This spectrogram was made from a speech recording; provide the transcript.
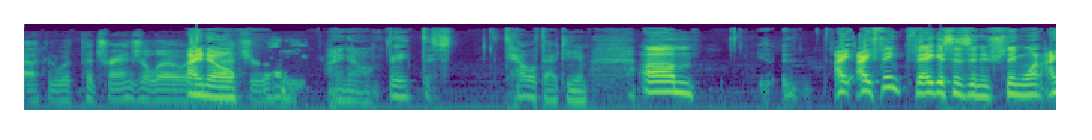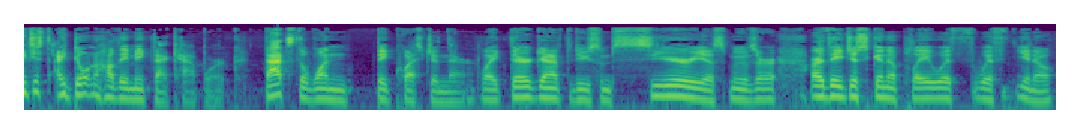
happened with Pietrangelo. And I know. Pacioretty. I know they just tell with that team. Um, I I think Vegas is an interesting one. I just I don't know how they make that cap work. That's the one big question there. Like they're gonna have to do some serious moves, or are they just gonna play with with you know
